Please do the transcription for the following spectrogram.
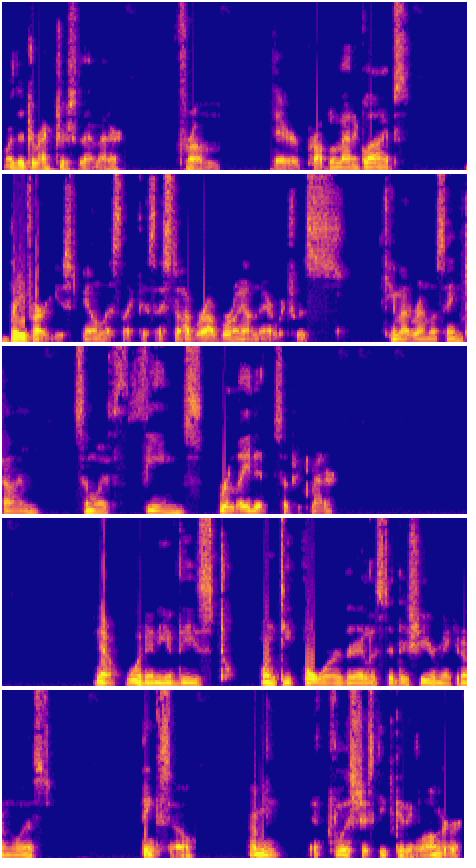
or the directors for that matter, from their problematic lives. Braveheart used to be on lists like this. I still have Rob Roy on there, which was, came out around the same time. Similar themes, related subject matter. Now, would any of these 24 that I listed this year make it on the list? think so. I mean, if the list just keeps getting longer,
